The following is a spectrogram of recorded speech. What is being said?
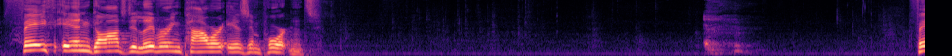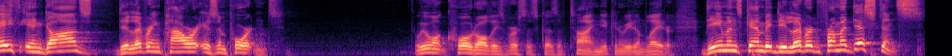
Faith in God's delivering power is important. Faith in God's delivering power is important. We won't quote all these verses because of time. You can read them later. Demons can be delivered from a distance.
